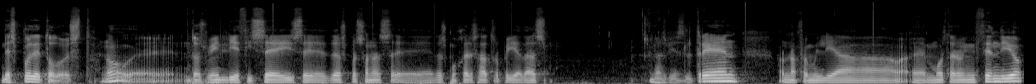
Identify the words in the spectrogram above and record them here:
después de todo esto. ¿no? En 2016, eh, dos personas, eh, dos mujeres atropelladas en las vías del tren, una familia eh, muerta en un incendio.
